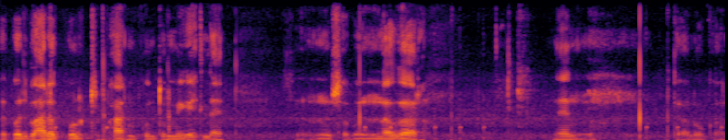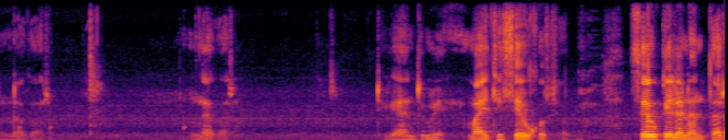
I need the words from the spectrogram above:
सपोज भारत पोल्ट्री फार्म कोण तुम्ही घेतला आहे सपोज नगर. देन तालुका नगर. नगर. ठीक आहे. आणि तुम्ही माहिती सेव्ह करू शकता. सेव्ह केल्यानंतर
